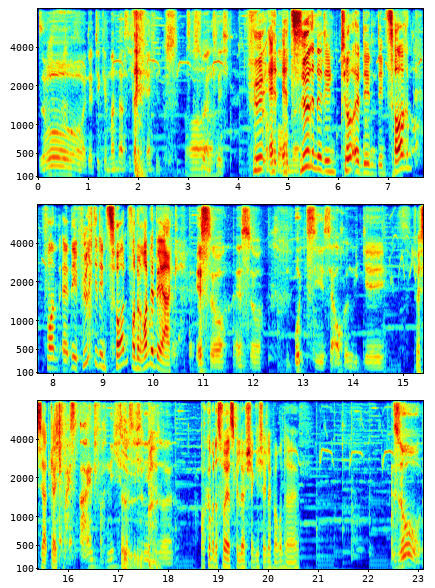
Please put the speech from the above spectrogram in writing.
So, der dicke Mann darf sich nicht rächen. Was bist Oh. du eigentlich? Für, er, erzürne den, äh, den, den Zorn von, äh, nee, fürchte den Zorn von Ronneberg. Ist so, ist so. Uzi ist ja auch irgendwie gay. Ich weiß, der hat gleich. Ich weiß einfach nicht, was ich nehmen soll. Oh, guck mal, das Feuer ist gelöscht, dann geh ich da gleich mal runter, ey. So,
